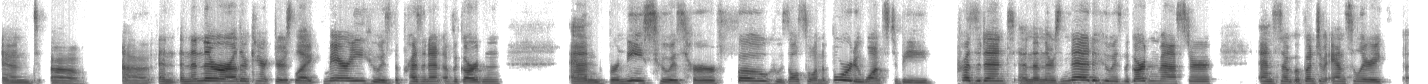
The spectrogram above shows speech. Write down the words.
and uh, uh, and and then there are other characters like Mary, who is the president of the garden, and Bernice, who is her foe, who's also on the board, who wants to be president. And then there's Ned, who is the garden master, and some a bunch of ancillary uh,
